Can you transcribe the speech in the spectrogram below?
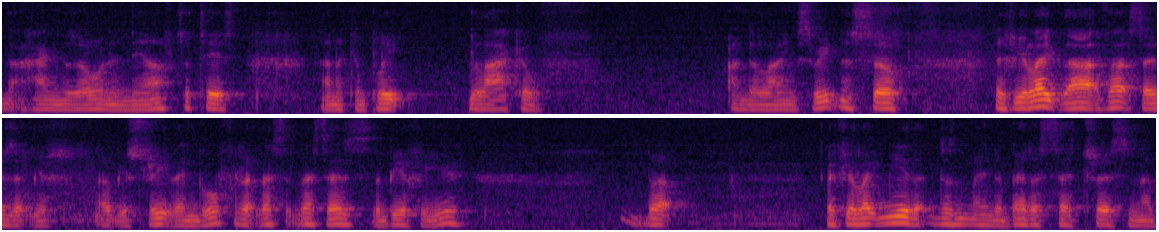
that hangs on in the aftertaste and a complete lack of underlying sweetness. So if you like that, if that sounds up your up your street, then go for it. This this is the beer for you. But if you're like me that doesn't mind a bit of citrus and a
